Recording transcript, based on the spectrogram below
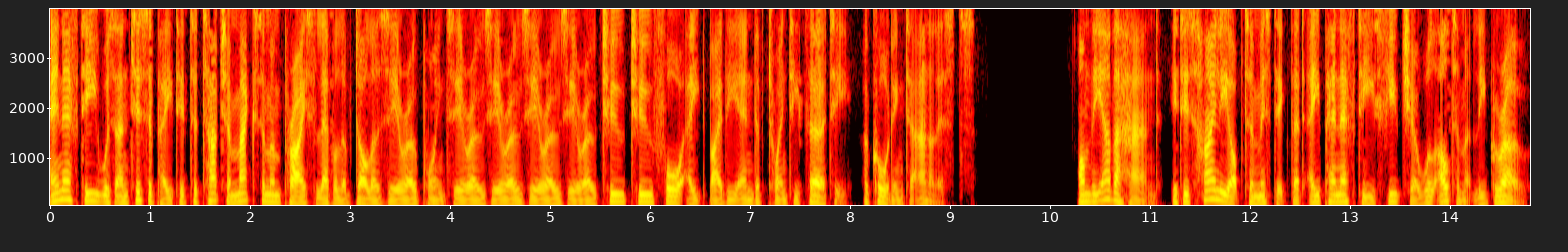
NFT was anticipated to touch a maximum price level of $0.000002248 by the end of 2030, according to analysts. On the other hand, it is highly optimistic that Ape NFT's future will ultimately grow.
